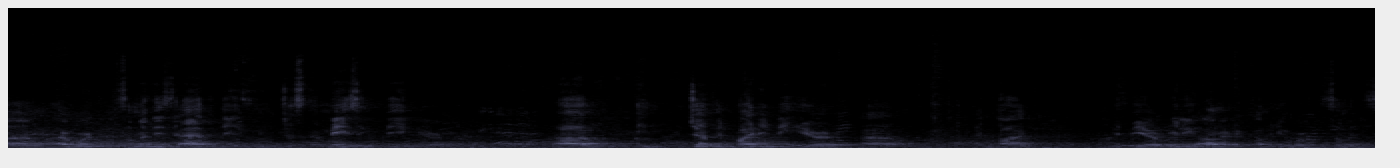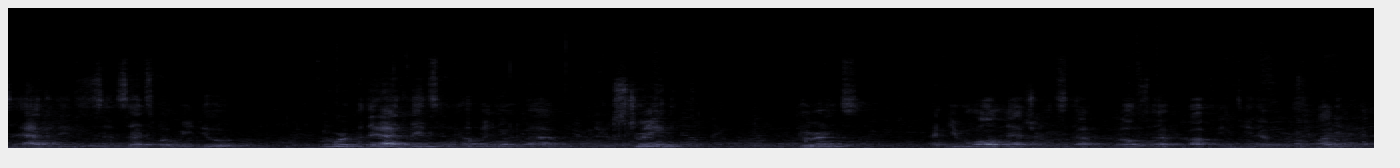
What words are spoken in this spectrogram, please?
Um, I work with some of these athletes, it's just amazing being here. Um, Jeff invited me here. Um, I thought it'd be a really honor to come here and work with some of these athletes, since that's what we do. We work with the athletes and helping them uh, with their strength, endurance, and give them all natural stuff. We also have coffee and tea that works body fat.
